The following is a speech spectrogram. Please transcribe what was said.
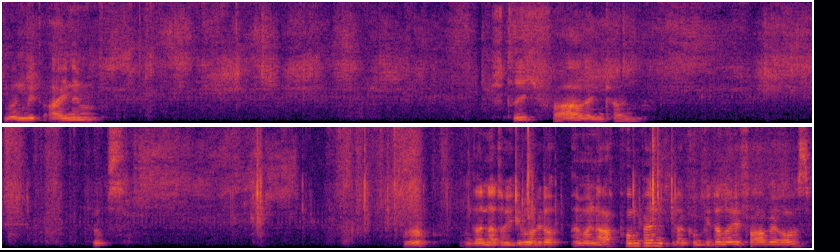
man mit einem Strich fahren kann. Ups. Ja, und dann natürlich immer wieder einmal nachpumpen, dann kommt wieder neue Farbe raus.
